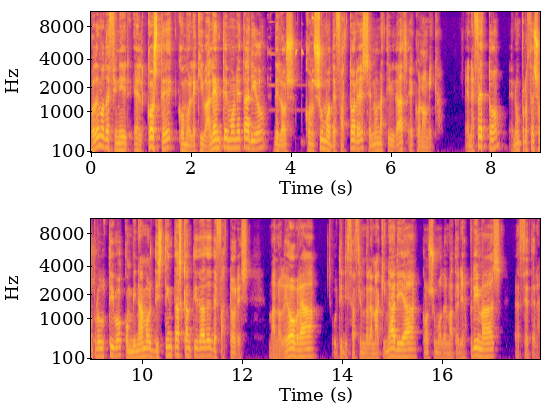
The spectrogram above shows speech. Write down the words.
podemos definir el coste como el equivalente monetario de los consumos de factores en una actividad económica. En efecto, en un proceso productivo combinamos distintas cantidades de factores, mano de obra, utilización de la maquinaria, consumo de materias primas, etc.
